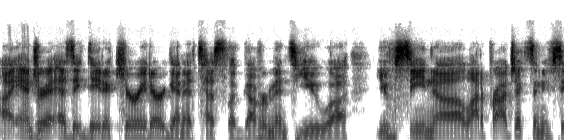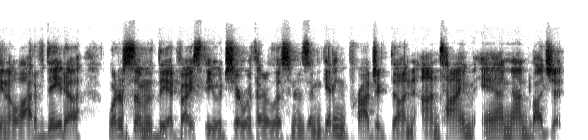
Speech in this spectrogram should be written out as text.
uh, Andrea, as a data curator, again at Tesla Government, you uh, you've seen uh, a lot of projects and you've seen a lot of data. What are some of the advice that you would share with our listeners on getting a project done on time and on budget?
